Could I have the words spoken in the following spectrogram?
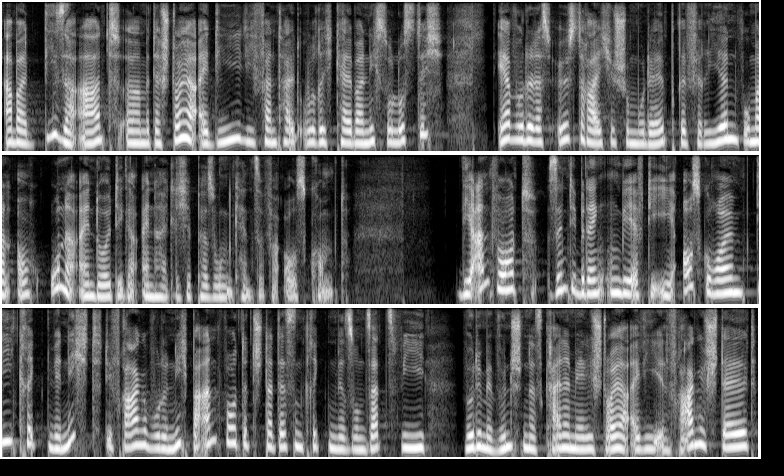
Aber diese Art äh, mit der Steuer-ID, die fand halt Ulrich Kelber nicht so lustig. Er würde das österreichische Modell präferieren, wo man auch ohne eindeutige einheitliche Personenkennziffer auskommt. Die Antwort, sind die Bedenken BFDI ausgeräumt? Die kriegten wir nicht. Die Frage wurde nicht beantwortet. Stattdessen kriegten wir so einen Satz wie, würde mir wünschen, dass keiner mehr die Steuer-ID in Frage stellt.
